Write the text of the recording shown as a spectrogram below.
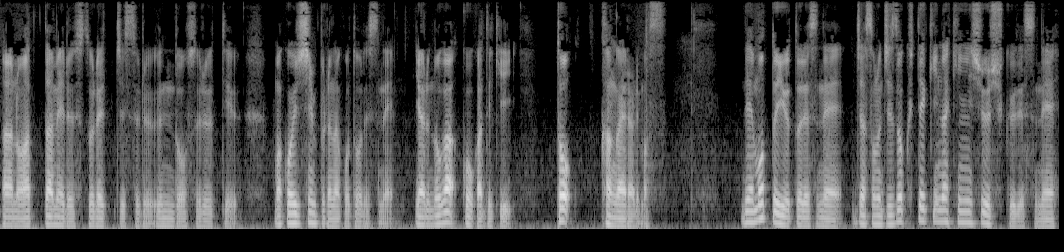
あの、温める、ストレッチする、運動するっていう、まあこういうシンプルなことをですね、やるのが効果的と考えられます。で、もっと言うとですね、じゃあその持続的な筋収縮ですね、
